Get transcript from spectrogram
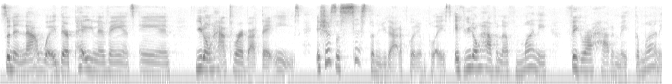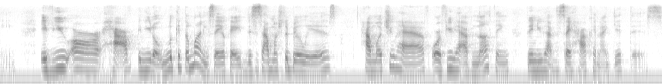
So then that way they're paid in advance and you don't have to worry about that ease. It's just a system you got to put in place. If you don't have enough money, figure out how to make the money. If you are have, you know, look at the money. Say, okay, this is how much the bill is, how much you have, or if you have nothing, then you have to say, how can I get this?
